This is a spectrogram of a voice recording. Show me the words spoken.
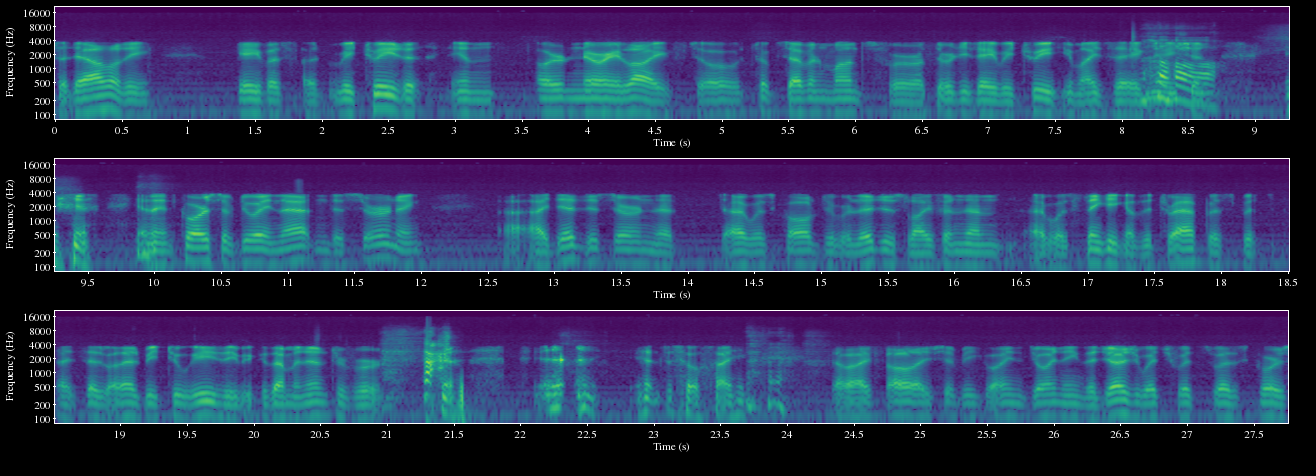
sodality gave us a retreat in ordinary life. So it took seven months for a 30-day retreat, you might say, Ignatian. and in the course of doing that and discerning, uh, I did discern that I was called to religious life, and then I was thinking of the Trappist, but I said, well, that'd be too easy because I'm an introvert. and so I so I felt I should be going joining the Jesuits, which was of course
